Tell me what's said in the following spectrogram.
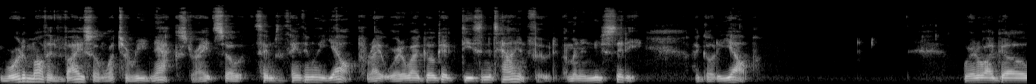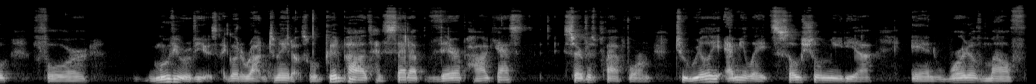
word of mouth advice on what to read next, right? So same, same thing with Yelp, right? Where do I go get decent Italian food? I'm in a new city. I go to Yelp. Where do I go for movie reviews? I go to Rotten Tomatoes. Well, Good Pods has set up their podcast service platform to really emulate social media and word of mouth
